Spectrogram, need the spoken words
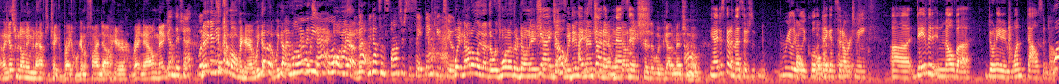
And I guess we don't even have to take a break. We're gonna find out here right now. Megan, the check. Megan, you come over here. We gotta, we gotta. I'm holding the check. Oh yeah. We got, we got some sponsors to say thank you to. Wait, not only that, there was one other donation Yeah, I that we didn't I just mention got a yet. We gotta make sure that we've got to mention Oh. them. Yeah, I just got a message, really, really Oh, cool that okay. Megan sent over to me. Uh, David in Melba donated one thousand dollars.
